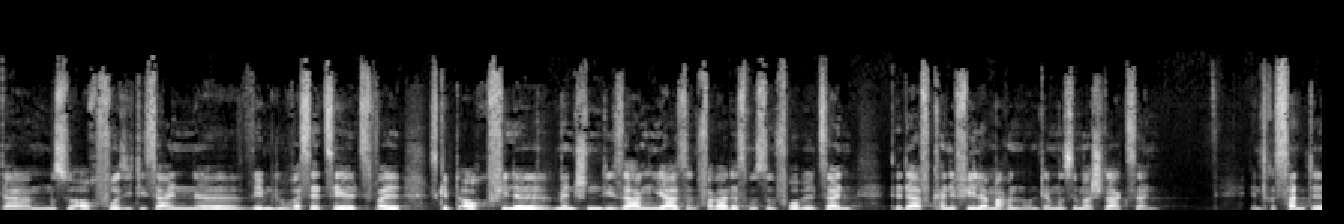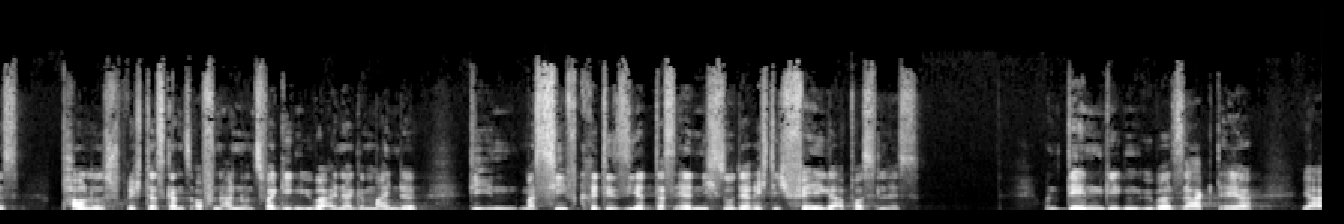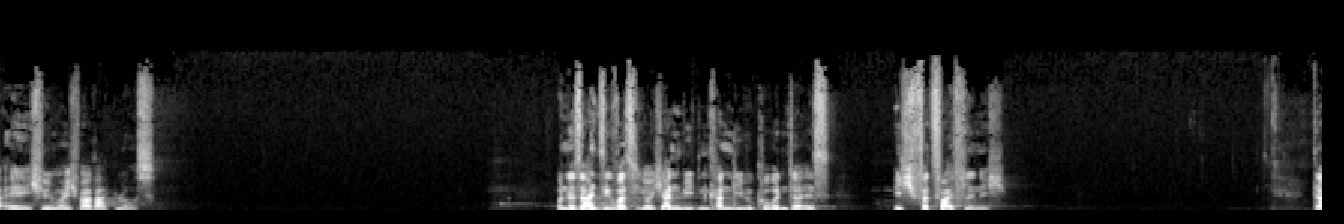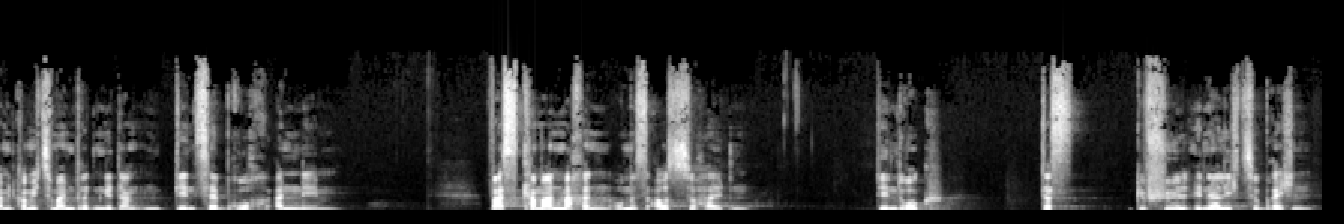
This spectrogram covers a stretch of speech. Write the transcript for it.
Da musst du auch vorsichtig sein, äh, wem du was erzählst, weil es gibt auch viele Menschen, die sagen, ja, so ein Pfarrer, das muss so ein Vorbild sein, der darf keine Fehler machen und der muss immer stark sein. Interessant ist, Paulus spricht das ganz offen an, und zwar gegenüber einer Gemeinde, die ihn massiv kritisiert, dass er nicht so der richtig fähige Apostel ist. Und denen gegenüber sagt er, ja, ey, ich will manchmal ratlos. Und das Einzige, was ich euch anbieten kann, liebe Korinther, ist, ich verzweifle nicht. Damit komme ich zu meinem dritten Gedanken, den Zerbruch annehmen. Was kann man machen, um es auszuhalten? Den Druck, das Gefühl innerlich zu brechen.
